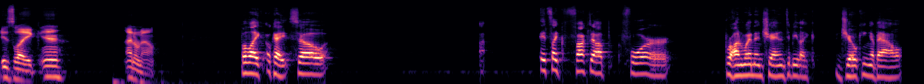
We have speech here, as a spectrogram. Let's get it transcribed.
is like, eh. I don't know. but like okay, so it's like fucked up for Braunwyn and Shannon to be like joking about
